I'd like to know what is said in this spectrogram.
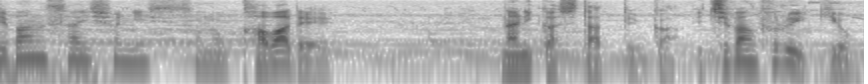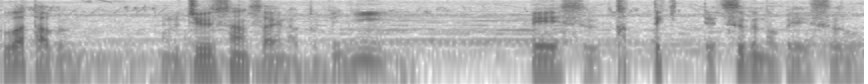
一番最初にその川で何かしたっていうか一番古い記憶は多分13歳の時にベース買ってきてすぐのベースを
